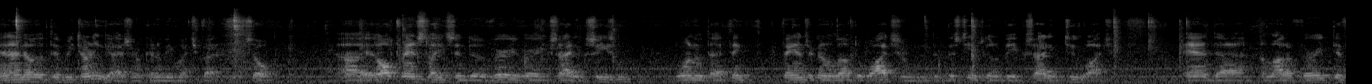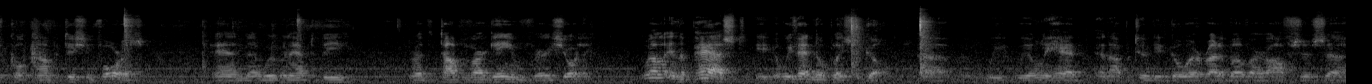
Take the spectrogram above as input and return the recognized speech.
And I know that the returning guys are going to be much better. So uh, it all translates into a very, very exciting season, one that I think fans are going to love to watch, and this team's going to be exciting to watch. And uh, a lot of very difficult competition for us, and uh, we're going to have to be we're at the top of our game very shortly. Well, in the past, we've had no place to go. Uh, We, we only had an opportunity to go right above our offices uh,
